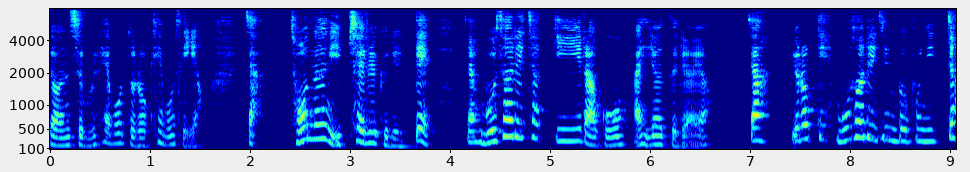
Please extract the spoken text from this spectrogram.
연습을 해보도록 해보세요. 자, 저는 입체를 그릴 때 자, 모서리 찾기라고 알려드려요. 자, 이렇게 모서리 진 부분 있죠?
